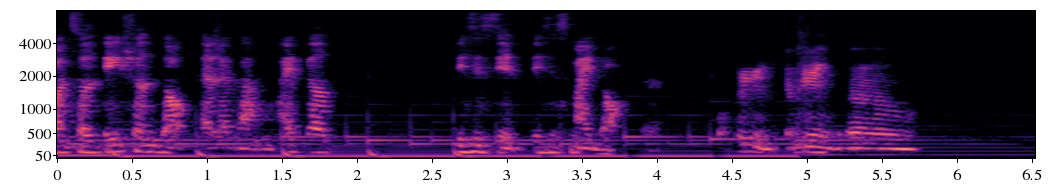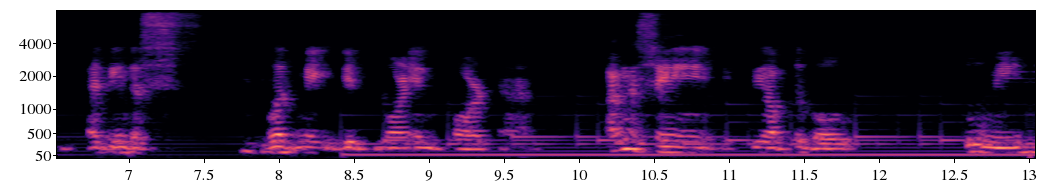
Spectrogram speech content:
consultation doc talagang I felt this is it, this is my doctor. Okay, I think um, I think that's what made it more important. I'm not saying you have to go to me,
